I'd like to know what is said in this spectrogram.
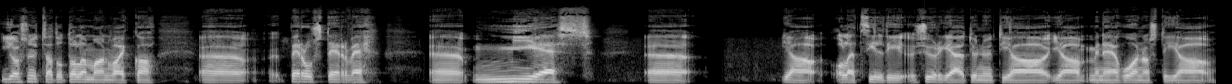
jos nyt satut olemaan vaikka ö, perusterve ö, mies, ö, ja olet silti syrjäytynyt ja, ja menee huonosti ja,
